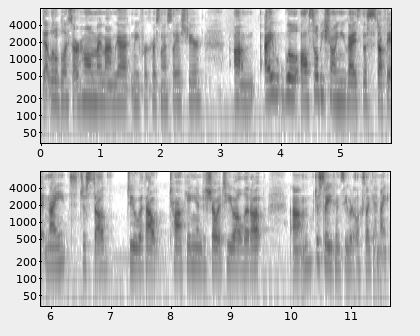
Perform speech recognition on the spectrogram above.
that little Bless Our Home my mom got me for Christmas last year. Um, I will also be showing you guys this stuff at night, just I'll do without talking and to show it to you all lit up, um, just so you can see what it looks like at night.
